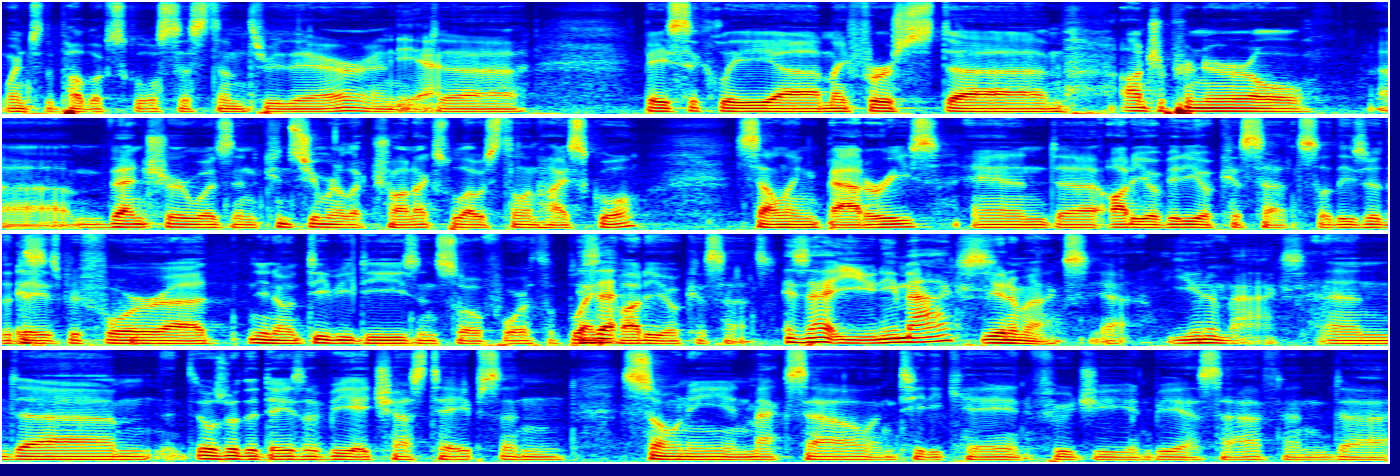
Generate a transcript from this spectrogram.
went to the public school system through there and yeah. basically my first entrepreneurial um, venture was in consumer electronics while I was still in high school, selling batteries and uh, audio video cassettes. So these are the is days before uh, you know DVDs and so forth, blank that, audio cassettes. Is that Unimax? Unimax, yeah. Unimax. And um, those were the days of VHS tapes and Sony and Maxell and TDK and Fuji and BSF and. Uh,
